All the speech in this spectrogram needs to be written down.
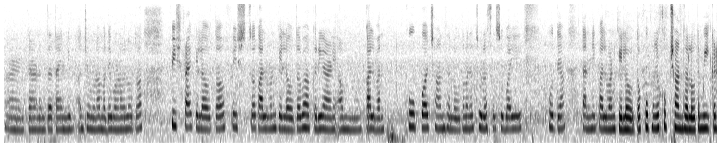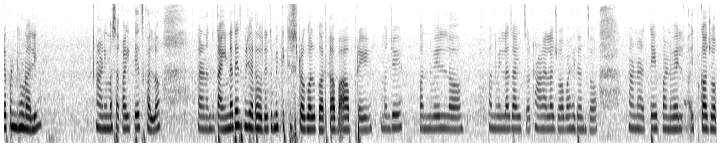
त्यानंतर ताईंनी जेवणामध्ये बनवलं होतं. फिश फ्राय केलं होतं. फिशचं कालवण केलं होतं भाकरी आणि आम कालवण. खूप छान झालं होतं. माझ्या चुला सासूबाई होत्या. त्यांनी कालवण केलं होतं. खूप म्हणजे खूप छान झालं होतं. मी इकडे पण घेऊन आली. आणि मग सकाळी तेच खाल्लं. त्यानंतर ताईंना तेच विचारत होते तुम्ही किती स्ट्रगल करता? बापरे! म्हणजे पनवेल पनवेलला जायचं. ठाण्याला जॉब आहे त्यांचं. ठाणार ते पनवेल इतका जॉब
